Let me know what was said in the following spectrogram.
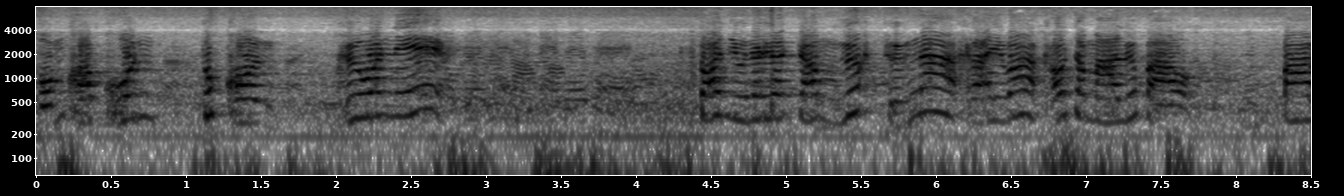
ผมขอบคุณทุกคนคือวันนี้ ตอนอยู่ในเรือนจำนึกถึงหน้าใครว่าเขาจะมาหรือเปล่า รา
